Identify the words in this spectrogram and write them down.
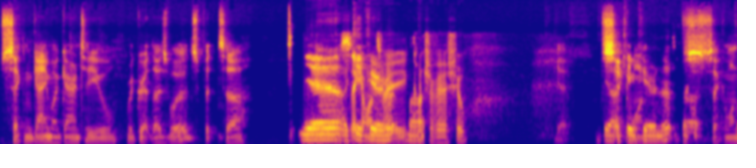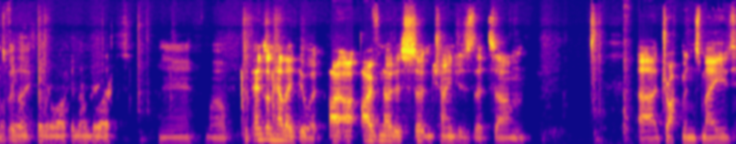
second game, I guarantee you'll regret those words. But uh, Yeah, the I second keep one's hearing very it. But, controversial. Yeah, I second keep one, hearing it. But second I one's where they still gonna like it nonetheless. Yeah, well, depends on how they do it. I, I I've noticed certain changes that um, uh, Druckmann's made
